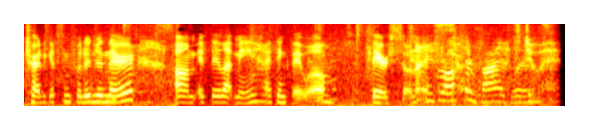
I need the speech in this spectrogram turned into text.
try to get some footage in there um, if they let me. I think they will. They're so nice. Throw off their vibe. Let's do it.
